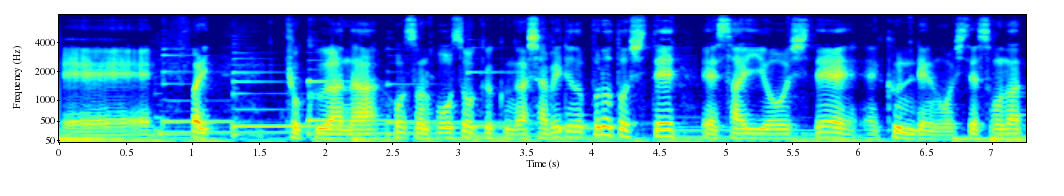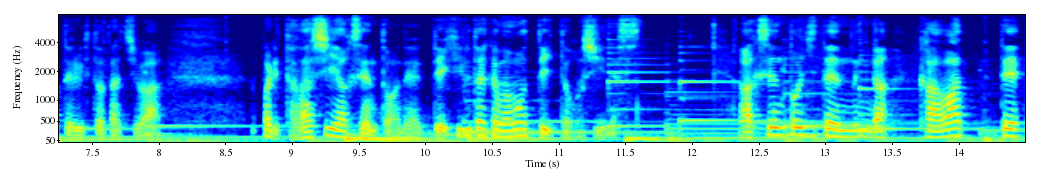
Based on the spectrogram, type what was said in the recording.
えー、やっぱり局アナその放送局がしゃべりのプロとして採用して訓練をしてそうなっている人たちはやっぱり正しいアクセントはねできるだけ守っていってほしいです。アクセント辞典が変わって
